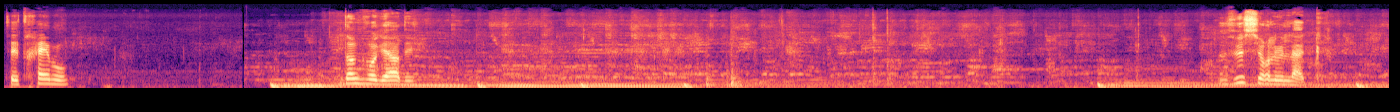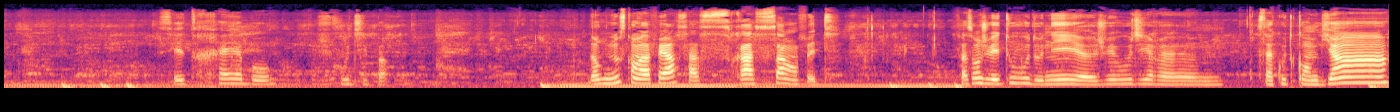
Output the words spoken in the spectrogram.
C'est très beau. Donc regardez. Vue sur le lac. C'est très beau. Je vous dis pas. Donc nous, ce qu'on va faire, ça sera ça en fait. De toute façon, je vais tout vous donner. euh, Je vais vous dire euh, ça coûte combien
